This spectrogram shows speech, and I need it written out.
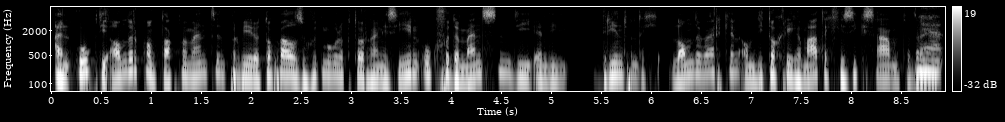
En ook die andere contactmomenten proberen we toch wel zo goed mogelijk te organiseren, ook voor de mensen die in die 23 landen werken, om die toch regelmatig fysiek samen te brengen.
